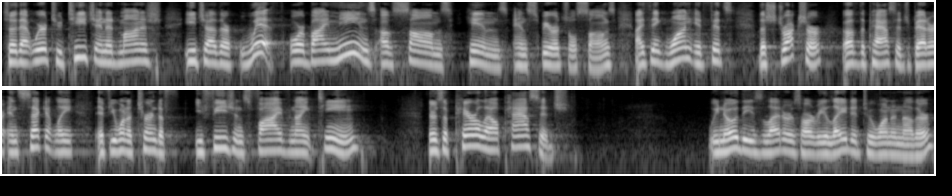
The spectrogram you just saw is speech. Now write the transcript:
So that we're to teach and admonish each other with or by means of psalms, hymns, and spiritual songs. I think one, it fits the structure of the passage better. And secondly, if you want to turn to Ephesians 5:19, there's a parallel passage. We know these letters are related to one another.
